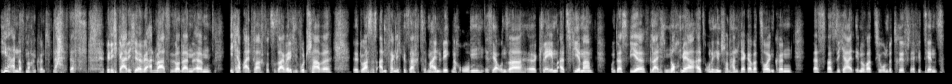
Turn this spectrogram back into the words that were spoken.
Ihr anders machen könnt. Na, das will ich gar nicht äh, mehr anmaßen, sondern ähm, ich habe einfach sozusagen, wenn ich einen Wunsch habe, äh, du hast es anfänglich gesagt, mein Weg nach oben ist ja unser äh, Claim als Firma und dass wir vielleicht noch mehr als ohnehin schon Handwerker überzeugen können, dass was Sicherheit, Innovation betrifft, Effizienz,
